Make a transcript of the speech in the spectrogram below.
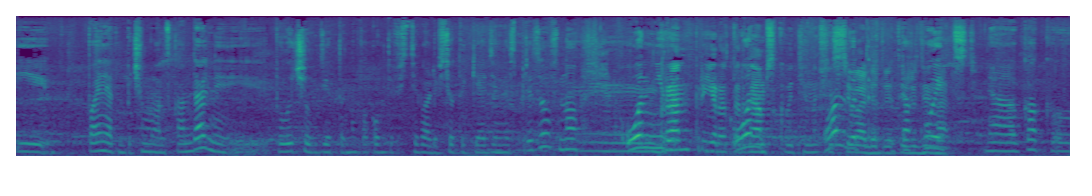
и понятно, почему он скандальный и получил где-то на каком-то фестивале все-таки один из призов, но он не... Гран-при Роттердамского кинофестиваля он 2012. Такой, а, как э,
